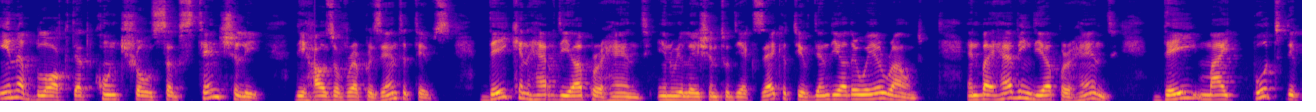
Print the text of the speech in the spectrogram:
in a bloc that controls substantially the House of Representatives, they can have the upper hand in relation to the executive than the other way around. And by having the upper hand, they might put the,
